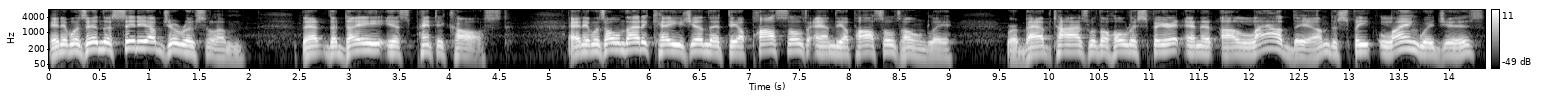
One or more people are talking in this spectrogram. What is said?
And it was in the city of Jerusalem that the day is Pentecost. And it was on that occasion that the apostles and the apostles only were baptized with the Holy Spirit, and it allowed them to speak languages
